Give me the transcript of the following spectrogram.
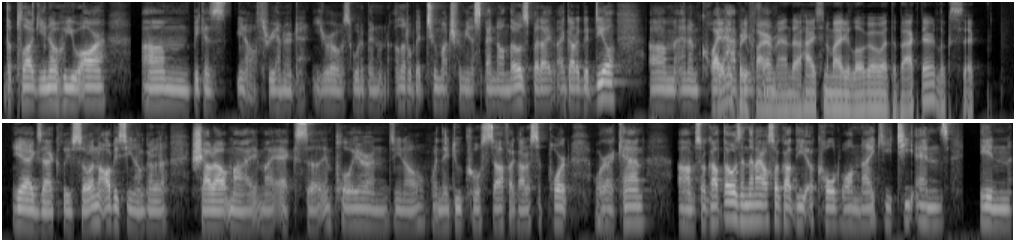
the plug. You know who you are um, because you know 300 euros would have been a little bit too much for me to spend on those, but I, I got a good deal, um, and I'm quite they happy. Pretty fire, them. man. The Highsnobiety logo at the back there looks sick. Yeah, exactly. So, and obviously, you know, gotta shout out my my ex uh, employer, and you know, when they do cool stuff, I gotta support where I can. Um, so I got those, and then I also got the a Cold Wall Nike TNs in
